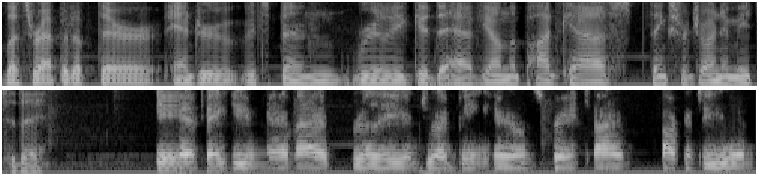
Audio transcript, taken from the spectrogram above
Let's wrap it up there. Andrew, it's been really good to have you on the podcast. Thanks for joining me today. Yeah, thank you, man. I really enjoyed being here. It was a great time talking to you. And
